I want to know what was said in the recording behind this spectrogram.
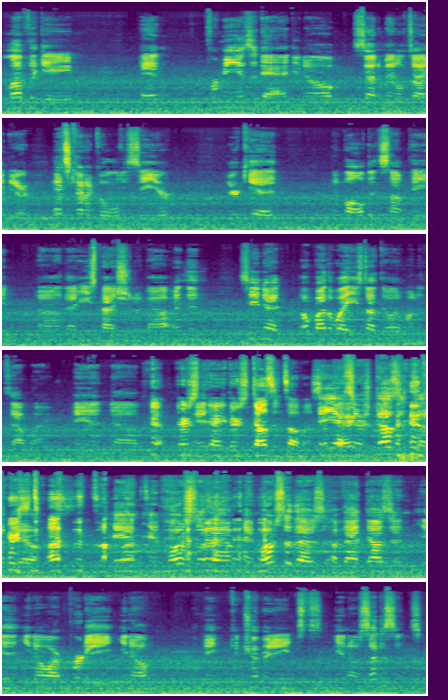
love the game, and for me as a dad, you know, sentimental time here. That's kind of cool to see your your kid involved in something uh, that he's passionate about, and then seeing that. Oh, by the way, he's not the only one that's that way. And um, yeah. There's And- hey, there's dozens of us. yes, there's dozens of there's you. dozens of and, us. and most of them, and most of those of that dozen, you know, are pretty, you know, I mean, contributing, you know, citizens to,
